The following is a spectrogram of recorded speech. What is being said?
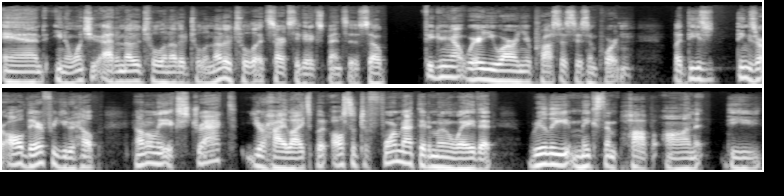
and, you know, once you add another tool, another tool, another tool, it starts to get expensive. So figuring out where you are in your process is important. But these things are all there for you to help not only extract your highlights, but also to format them in a way that really makes them pop on the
